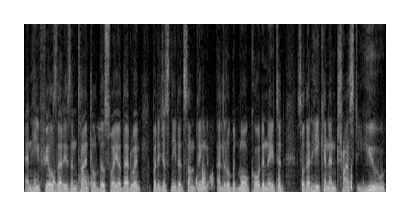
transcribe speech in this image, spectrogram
and he feels that he's entitled this way or that way, but it just needed something a little bit more coordinated so that he can entrust you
